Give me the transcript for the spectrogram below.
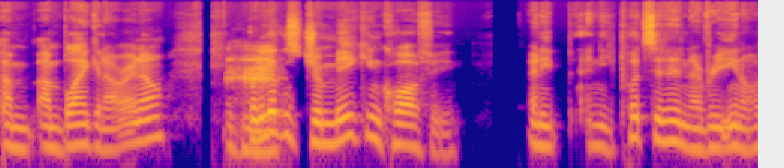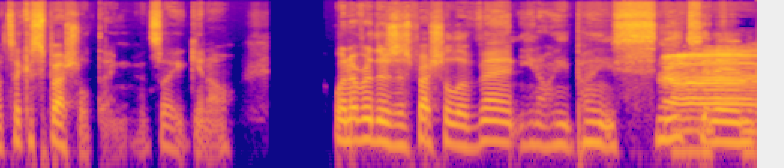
I'm I'm blanking out right now. But he Mhm. got this Jamaican coffee and he and he puts it in every, you know, it's like a special thing. It's like, you know, whenever there's a special event, you know, he he sneaks it in. Uh,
